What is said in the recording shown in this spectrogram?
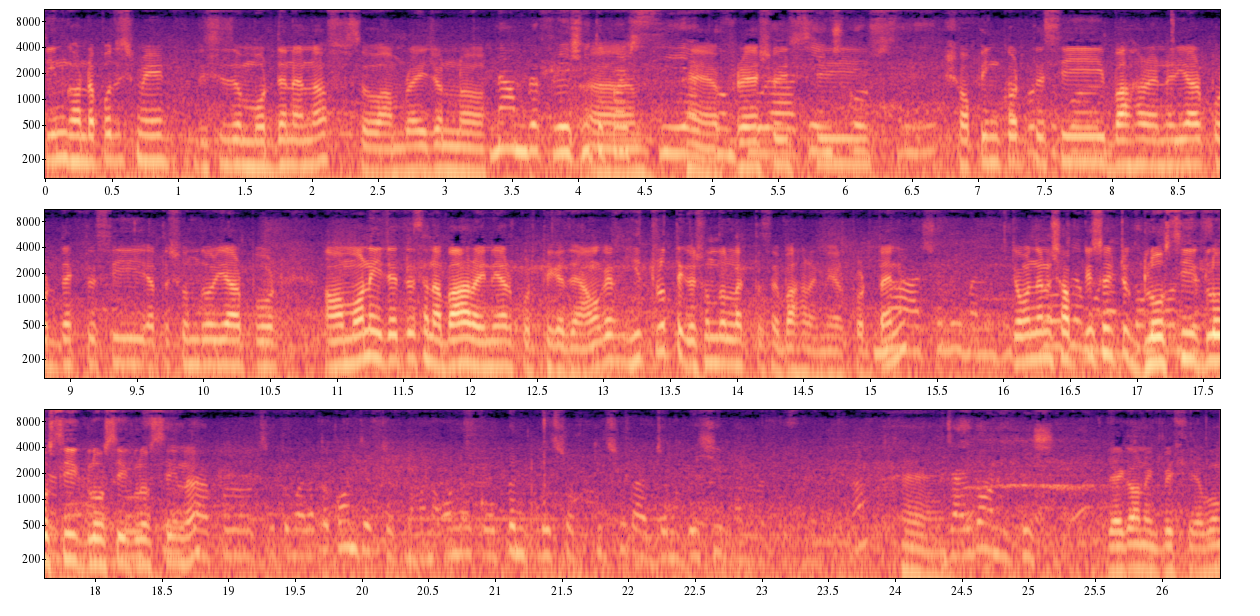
তিন ঘণ্টা পঁচিশ minute this is more than enough so আমরা এই জন্য ফ্রেশ হ্যাঁ। চেঞ্জ করছি। শপিং করতেছি বাহারাইনের এয়ারপোর্ট দেখতেছি এত সুন্দর এয়ারপোর্ট আমার মনেই যাইতেছে না বাহারাইন এয়ারপোর্ট থেকে যায় আমাকে হিথ্রো থেকে সুন্দর লাগতেছে বাহারাইন এয়ারপোর্ট তাই না মানে কেমন যেন সবকিছু একটু গ্লোসি গ্লোসি গ্লোসি দেখতে, না? হ্যাঁ। জায়গা অনেক বেশি। জায়গা অনেক বেশি এবং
